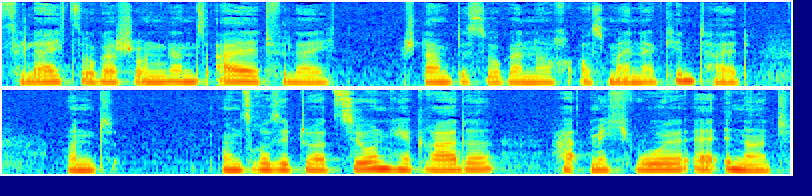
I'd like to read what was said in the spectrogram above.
vielleicht sogar schon ganz alt, vielleicht stammt es sogar noch aus meiner Kindheit. Und unsere Situation hier gerade hat mich wohl erinnert.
